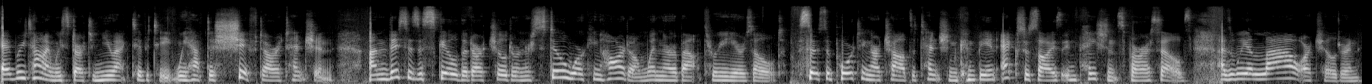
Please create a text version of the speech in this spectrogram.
Every time we start a new activity, we have to shift our attention. And this is a skill that our children are still working hard on when they're about three years old. So supporting our child's attention can be an exercise in patience for ourselves as we allow our children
